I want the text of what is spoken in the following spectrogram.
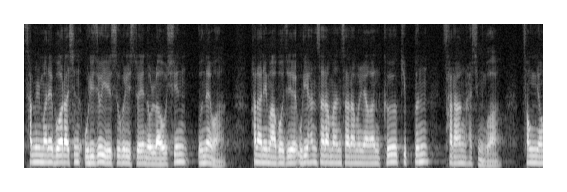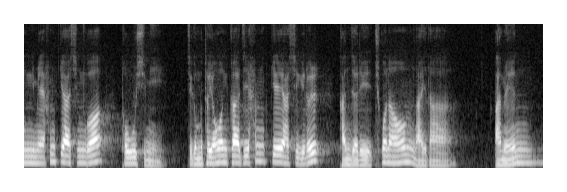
3일 만에 부활하신 우리 주 예수 그리스도의 놀라우신 은혜와 하나님 아버지의 우리 한 사람 한 사람을 향한 그 깊은 사랑하심과 성령님의 함께하심과 도우심이 지금부터 영원까지 함께 하시기를 간절히 축원하옵나이다. 아멘.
